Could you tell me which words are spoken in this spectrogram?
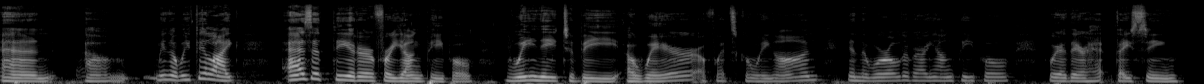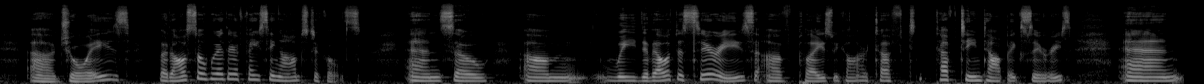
And, um, you know, we feel like as a theater for young people, we need to be aware of what's going on in the world of our young people, where they're ha- facing uh, joys, but also where they're facing obstacles. And so um, we developed a series of plays we call our Tough, Tough Teen Topics series. And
